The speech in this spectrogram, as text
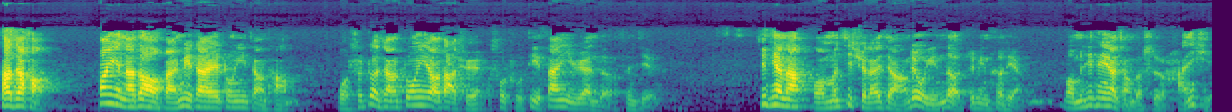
大家好，欢迎来到百密斋中医讲堂，我是浙江中医药大学附属第三医院的孙杰。今天呢，我们继续来讲六淫的致病特点。我们今天要讲的是寒邪。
